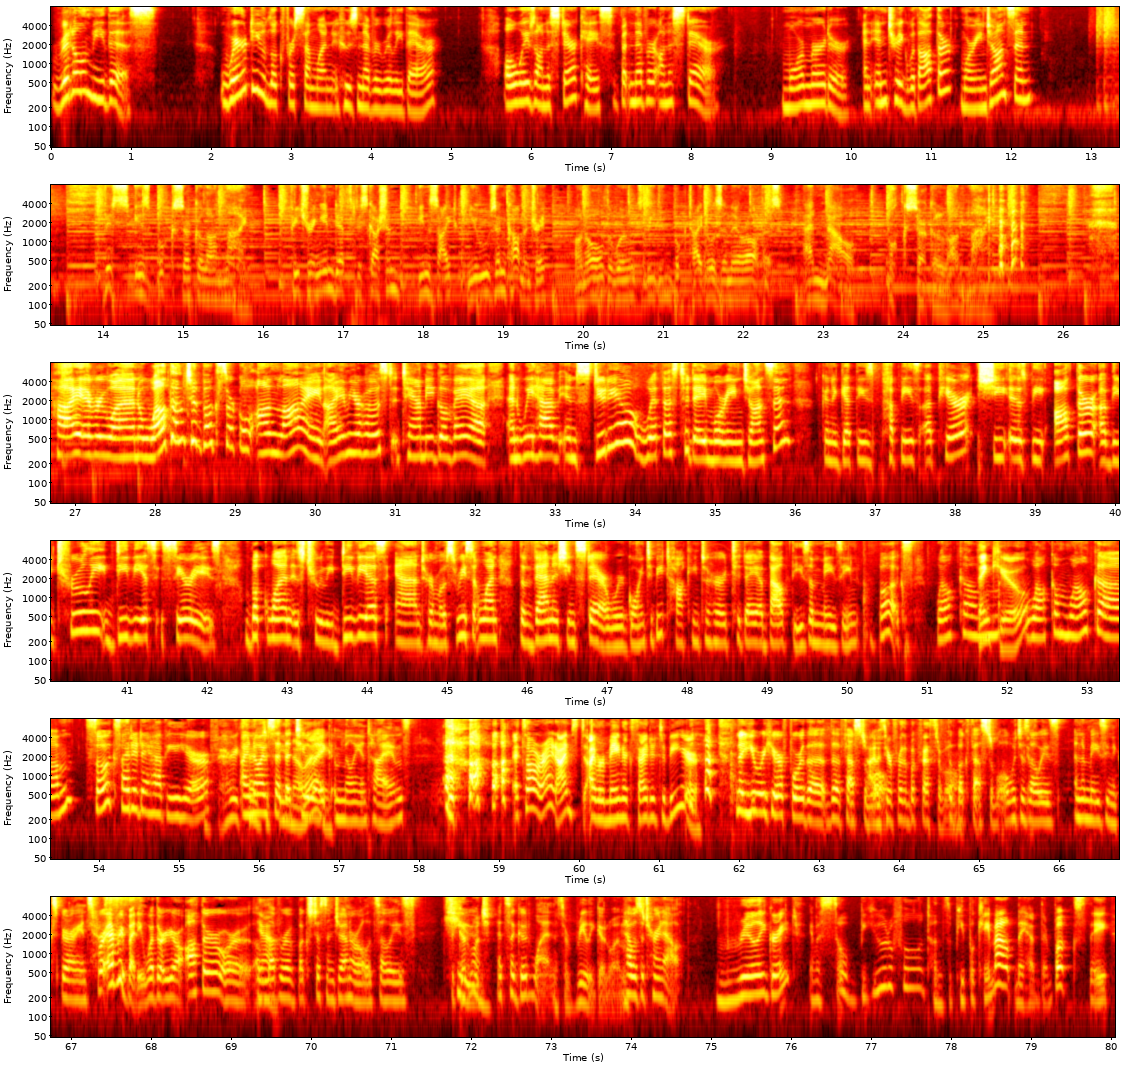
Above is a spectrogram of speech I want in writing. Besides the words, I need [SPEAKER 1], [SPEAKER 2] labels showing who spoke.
[SPEAKER 1] Riddle me this. Where do you look for someone who's never really there? Always on a staircase, but never on a stair. More murder and intrigue with author Maureen Johnson.
[SPEAKER 2] This is Book Circle Online, featuring in depth discussion, insight, news, and commentary on all the world's leading book titles and their authors. And now, Book Circle Online.
[SPEAKER 1] Hi, everyone. Welcome to Book Circle Online. I am your host, Tammy Govea, and we have in studio with us today Maureen Johnson. I'm Going to get these puppies up here. She is the author of the Truly Devious series. Book one is Truly Devious, and her most recent one, The Vanishing Stair. We're going to be talking to her today about these amazing books. Welcome.
[SPEAKER 3] Thank you.
[SPEAKER 1] Welcome, welcome. So excited to have you here.
[SPEAKER 3] Very
[SPEAKER 1] I know I've said that to you like a million times.
[SPEAKER 3] It's all right. I'm st- I remain excited to be here.
[SPEAKER 1] No, you were here for the the festival.
[SPEAKER 3] I was here for the book festival.
[SPEAKER 1] the book festival, which is always an amazing experience for everybody, whether you're an author or a
[SPEAKER 3] Yeah.
[SPEAKER 1] lover of books just in general. It's always
[SPEAKER 3] a good one.
[SPEAKER 1] huge. It's a good one.
[SPEAKER 3] It's a really good one.
[SPEAKER 1] How was the turnout?
[SPEAKER 3] really great. It was so beautiful. Tons of people came out. They had their books. They.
